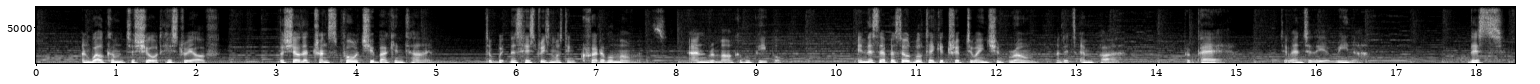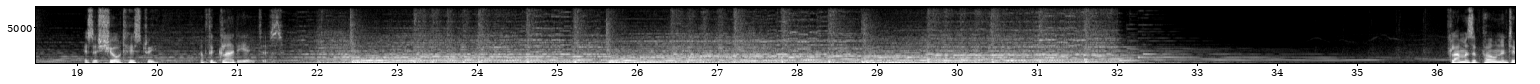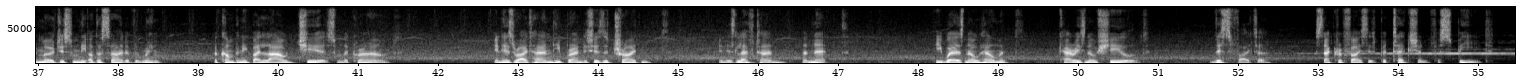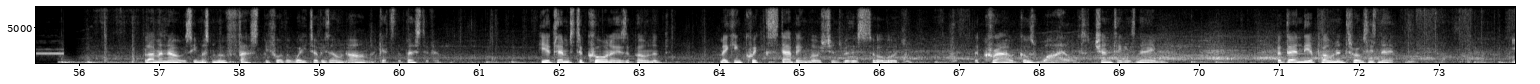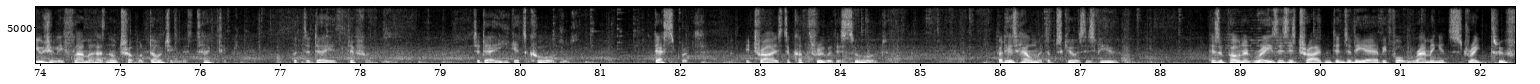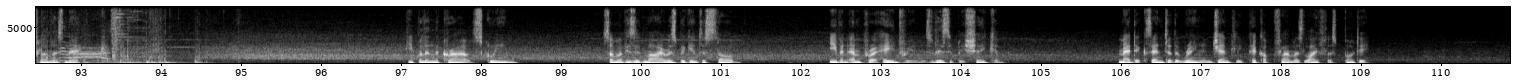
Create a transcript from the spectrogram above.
and welcome to Short History of, the show that transports you back in time to witness history's most incredible moments and remarkable people. In this episode, we'll take a trip to ancient Rome and its empire. Prepare to enter the arena. This is a short history of the gladiators. Flamma's opponent emerges from the other side of the ring, accompanied by loud cheers from the crowd. In his right hand, he brandishes a trident, in his left hand, a net. He wears no helmet, carries no shield. This fighter sacrifices protection for speed. Flamma knows he must move fast before the weight of his own armor gets the best of him. He attempts to corner his opponent, making quick stabbing motions with his sword. The crowd goes wild, chanting his name. But then the opponent throws his net. Usually, Flamma has no trouble dodging this tactic, but today it's different. Today he gets caught. Desperate, he tries to cut through with his sword. But his helmet obscures his view. His opponent raises his trident into the air before ramming it straight through Flamma's neck. People in the crowd scream. Some of his admirers begin to sob. Even Emperor Hadrian is visibly shaken. Medics enter the ring and gently pick up Flamma's lifeless body.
